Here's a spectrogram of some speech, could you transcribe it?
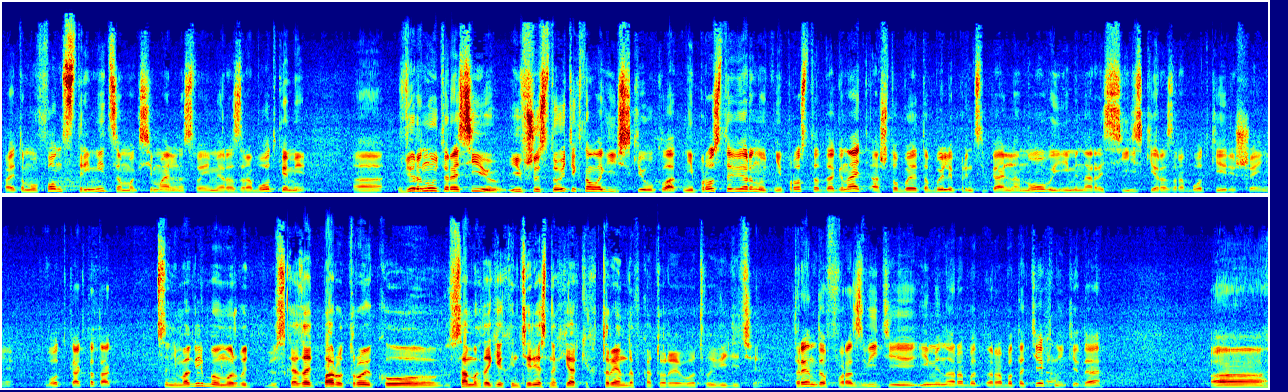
Поэтому фонд стремится максимально своими разработками э, вернуть Россию и в шестой технологический уклад. Не просто вернуть, не просто догнать, а чтобы это были принципиально новые, именно российские разработки и решения. Вот как-то так. Не могли бы, может быть, сказать пару-тройку самых таких интересных, ярких трендов, которые вот вы видите? Трендов в развитии именно робот робототехники, да? да? А,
